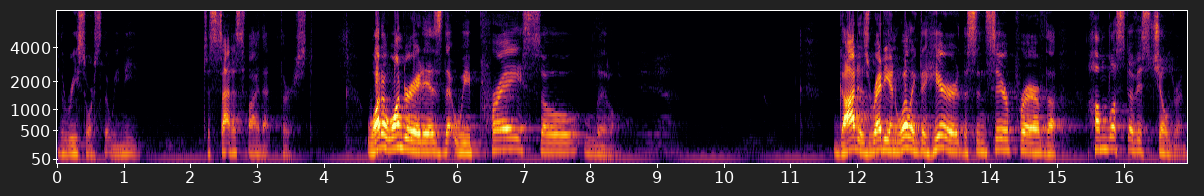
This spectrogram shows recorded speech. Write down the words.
the resource that we need to satisfy that thirst. What a wonder it is that we pray so little. God is ready and willing to hear the sincere prayer of the humblest of his children.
